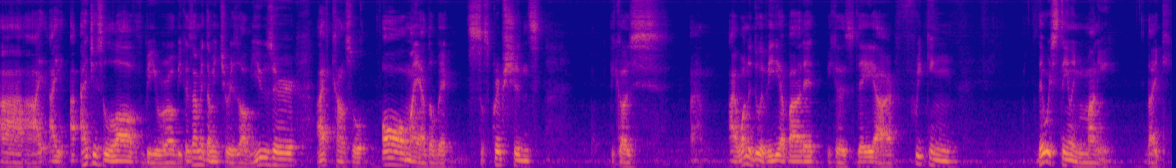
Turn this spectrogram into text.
Uh, I, I, I just love BRAW because I'm a DaVinci Resolve user. I've canceled all my Adobe subscriptions because um, I want to do a video about it because they are freaking, they were stealing money. Like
